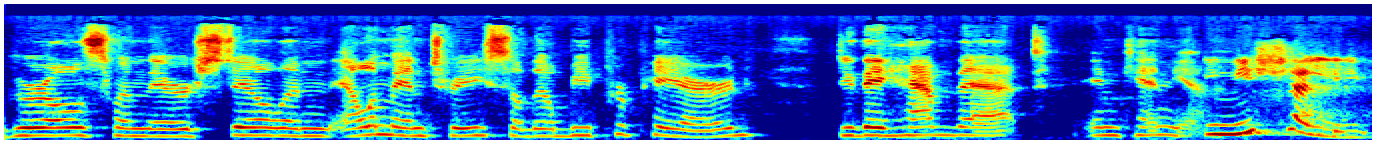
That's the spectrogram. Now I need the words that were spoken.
girls when they're still in elementary, so they'll be prepared. Do they have that in Kenya? Initially,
